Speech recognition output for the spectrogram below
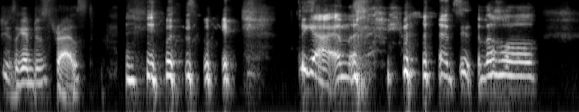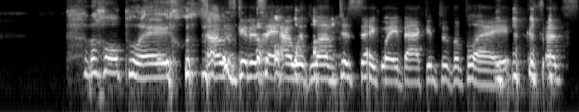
she's like, I'm distressed. it was weird. But yeah, and the, the whole the whole play was I was going to say, I would love to segue back into the play because that's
